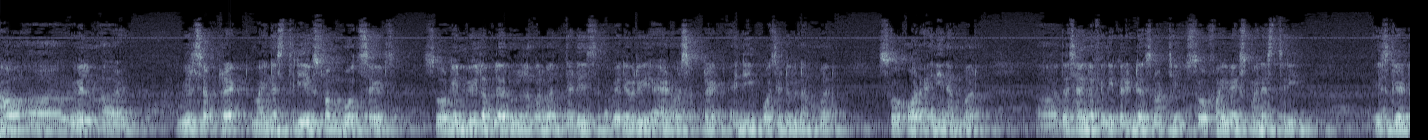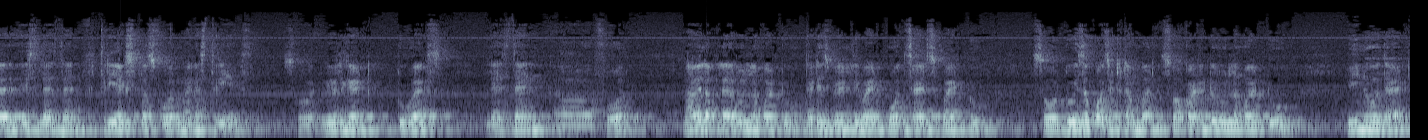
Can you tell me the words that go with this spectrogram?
now uh, we will uh, we will subtract minus 3x from both sides so again we will apply rule number one that is whenever we add or subtract any positive number so or any number uh, the sign of inequality does not change. So 5x minus 3 is greater is less than 3x plus 4 minus 3x. So we will get 2x less than uh, 4. Now we'll apply rule number 2 that is we will divide both sides by 2. So 2 is a positive number. So according to rule number 2 we know that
